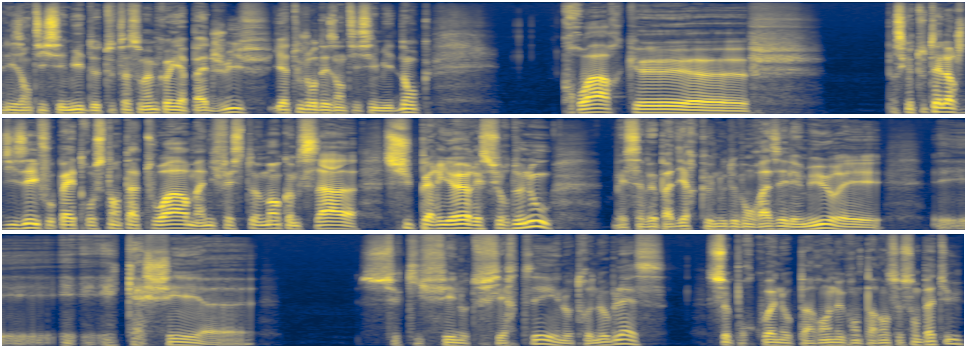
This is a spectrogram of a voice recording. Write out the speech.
les antisémites, de toute façon, même quand il n'y a pas de juifs, il y a toujours des antisémites. Donc, croire que euh, Parce que tout à l'heure, je disais, il ne faut pas être ostentatoire, manifestement comme ça, supérieur et sûr de nous. Mais ça ne veut pas dire que nous devons raser les murs et, cacher euh, ce qui fait notre fierté et notre noblesse, ce pourquoi nos parents, nos grands-parents se sont battus.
